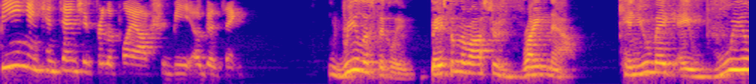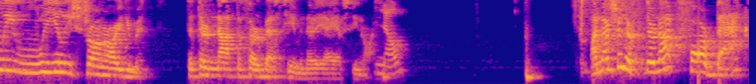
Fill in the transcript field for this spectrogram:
being in contention for the playoffs should be a good thing. Realistically, based on the rosters right now, can you make a really, really strong argument that they're not the third best team in the AFC North? No, I'm not sure they're they're not far back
